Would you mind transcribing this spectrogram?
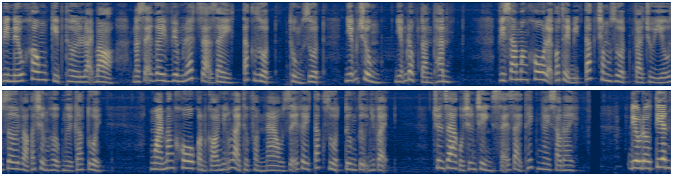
Vì nếu không kịp thời loại bỏ, nó sẽ gây viêm loét dạ dày, tắc ruột, thủng ruột, nhiễm trùng, nhiễm độc toàn thân. Vì sao măng khô lại có thể bị tắc trong ruột và chủ yếu rơi vào các trường hợp người cao tuổi? Ngoài măng khô còn có những loại thực phẩm nào dễ gây tắc ruột tương tự như vậy? Chuyên gia của chương trình sẽ giải thích ngay sau đây. Điều đầu tiên,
